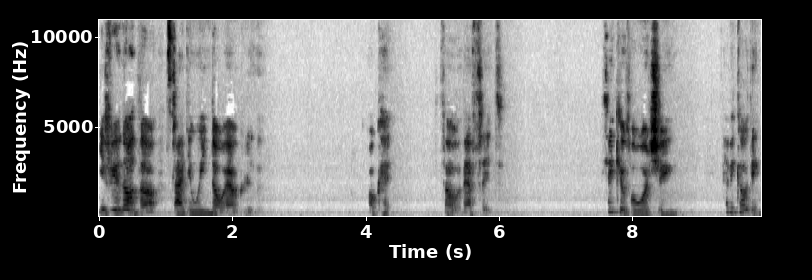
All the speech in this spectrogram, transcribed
If you know the sliding window algorithm, Okay, so that's it. Thank you for watching. Happy coding!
